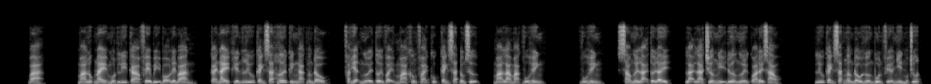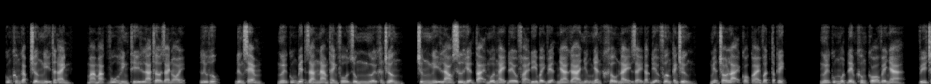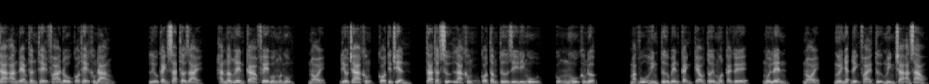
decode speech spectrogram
Ba. Mà lúc này một ly cà phê bị bỏ lên bàn, cái này khiến lưu cảnh sát hơi kinh ngạc ngầm đầu, phát hiện người tới vậy mà không phải cục cảnh sát đồng sự, mà là mạc vũ hinh. Vũ hinh, sao ngươi lại tới đây? Lại là trương nghị đưa ngươi qua đây sao? Lưu cảnh sát ngẩng đầu hướng bốn phía nhìn một chút, cũng không gặp trương nghị thân ảnh, mà mạc vũ hinh thì là thở dài nói, lưu thúc, đừng xem ngươi cũng biết giang nam thành phố dùng người khẩn trương trương nghị lao sư hiện tại mỗi ngày đều phải đi bệnh viện nhà ga những nhân khẩu này dạy đặc địa phương canh chừng, miễn cho lại có quái vật tập kích. Ngươi cũng một đêm không có về nhà, vì tra án đem thân thể phá đổ có thể không đáng. Lưu cảnh sát thở dài, hắn nâng lên cà phê uống một ngụm, nói, điều tra không có tiến triển, ta thật sự là không có tâm tư gì đi ngủ, cũng ngủ không được. Mặc vũ hinh từ bên cạnh kéo tới một cái ghế, ngồi lên, nói, ngươi nhất định phải tự mình tra án sao?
